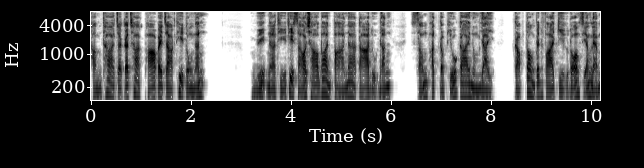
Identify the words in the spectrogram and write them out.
ทำท่าจะกระชากพาไปจากที่ตรงนั้น วินาทีที่สาวชาวบ้านป่าหน้าตาดุดัน สัมผัสกับผิวกายหนุ่มใหญ่กับต้องเป็นฝ่ายกรีดร้องเสียงแหลม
